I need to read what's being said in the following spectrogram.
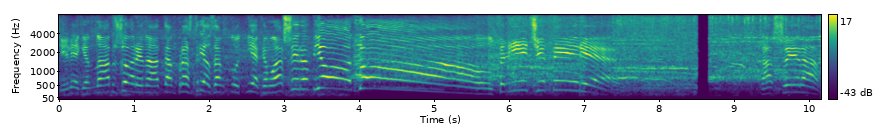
Телегин на Обжорина, а там прострел замкнуть некому. Аширов бьет! Гол! 3-4. Аширов.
